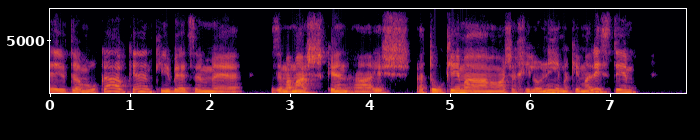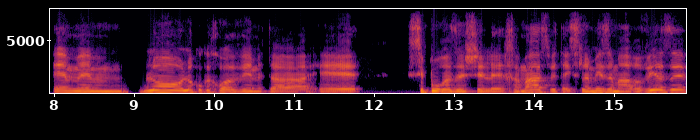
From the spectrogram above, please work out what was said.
אה, יותר מורכב, כן? כי בעצם אה, זה ממש, כן, יש הטורקים הממש החילונים, הקמליסטים, הם, הם לא, לא כל כך אוהבים את ה... אה, הסיפור הזה של אה, חמאס ואת האסלאמיזם הערבי הזה.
